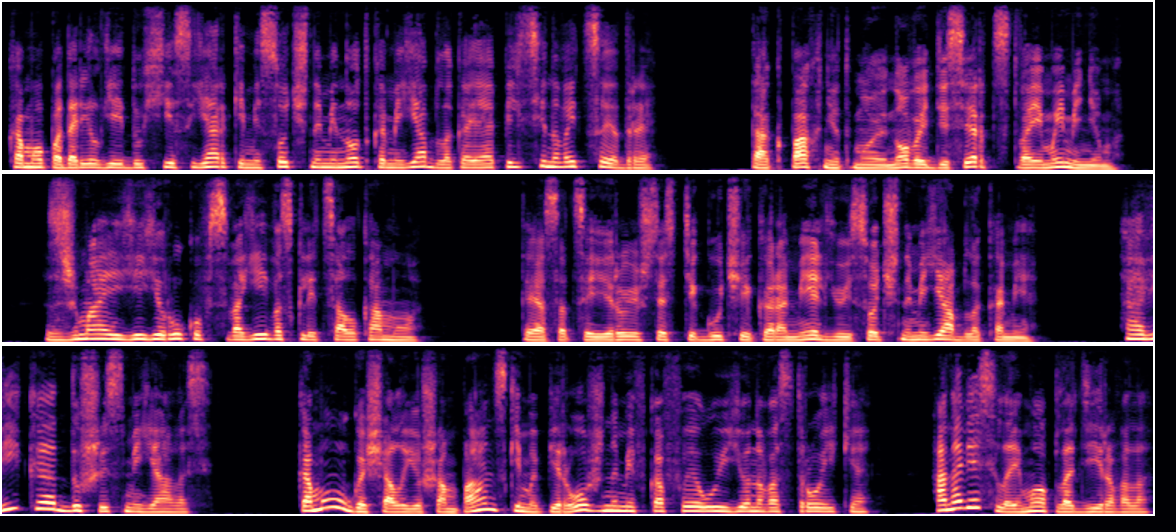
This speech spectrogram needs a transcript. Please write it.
Кому подарил ей духи с яркими сочными нотками яблока и апельсиновой цедры. «Так пахнет мой новый десерт с твоим именем», сжимая ее руку в своей, восклицал Камо. «Ты ассоциируешься с тягучей карамелью и сочными яблоками». А Вика от души смеялась. Кому угощал ее шампанским и пирожными в кафе у ее новостройки. Она весело ему аплодировала.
